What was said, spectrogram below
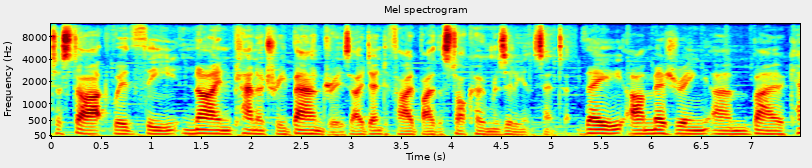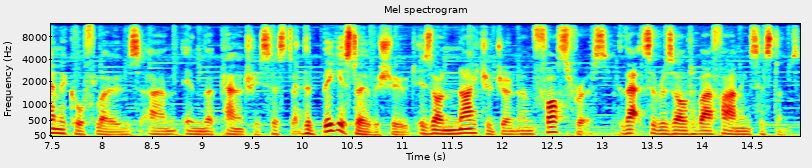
to start with the nine planetary boundaries identified by the Stockholm Resilience Centre. They are measuring um, biochemical flows um, in the planetary system. The biggest overshoot is on nitrogen and phosphorus. That's a result of our farming systems.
